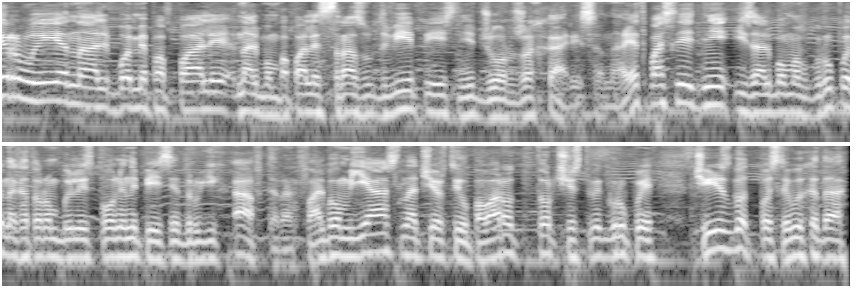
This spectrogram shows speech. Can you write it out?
Впервые на альбоме попали, на альбом попали сразу две песни Джорджа Харрисона. Это последний из альбомов группы, на котором были исполнены песни других авторов. Альбом ясно очертил поворот в творчестве группы. Через год после выхода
